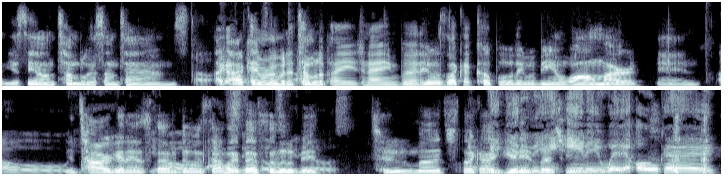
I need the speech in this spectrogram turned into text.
you see on Tumblr sometimes. oh, Like I can't remember the Tumblr. Page name, but it was like a couple. They would be in Walmart and Oh, in Target yeah, and stuff Oh, doing stuff. I'm like, that's a little bit too much. Like And I get it, it but in you anywhere, okay?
